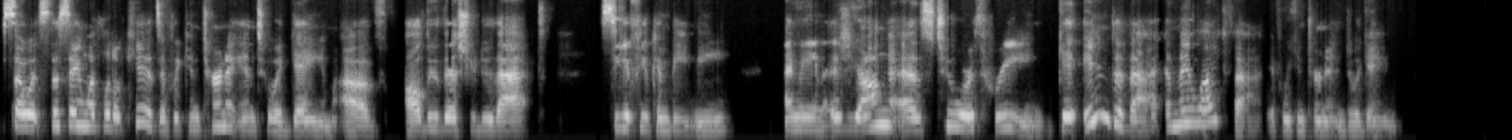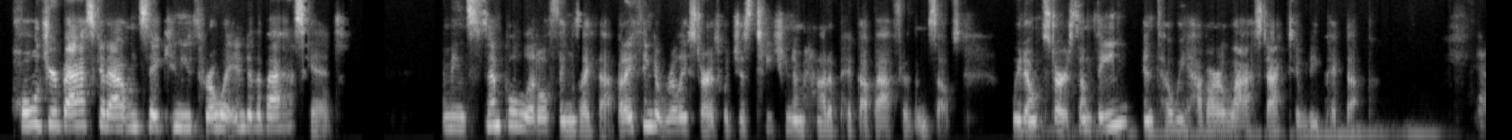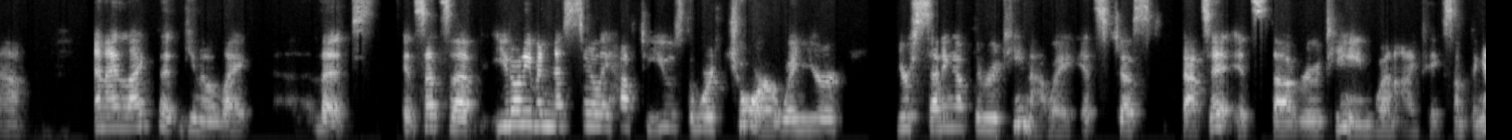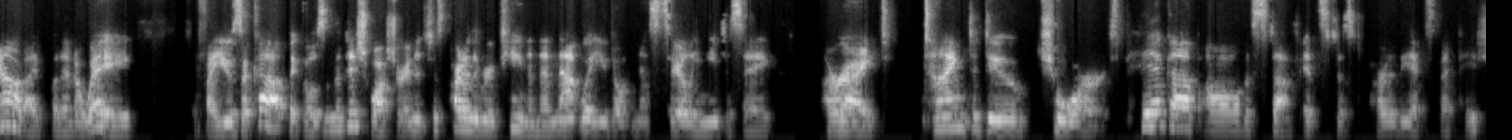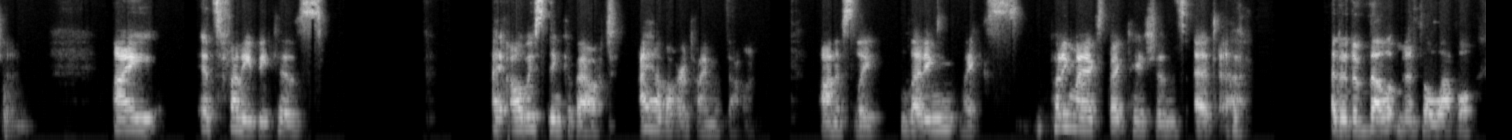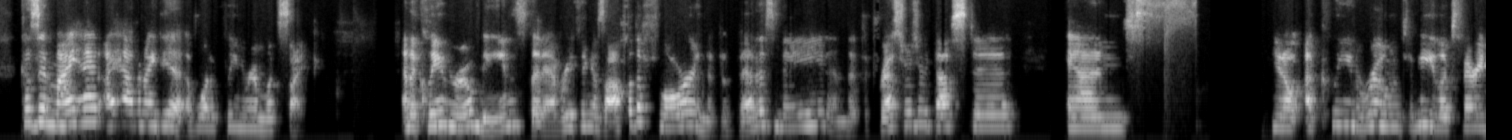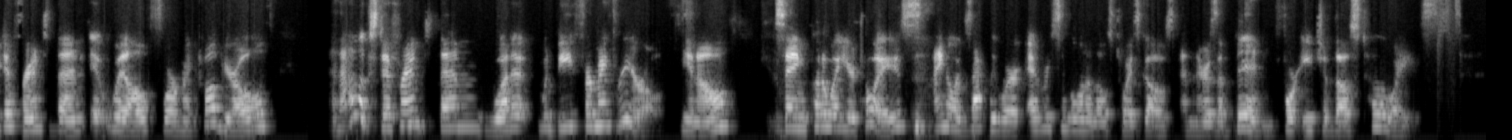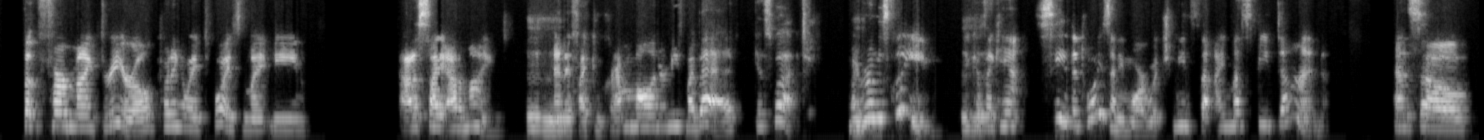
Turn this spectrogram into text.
So it's the same with little kids. If we can turn it into a game of, I'll do this, you do that, see if you can beat me. I mean, as young as two or three, get into that and they like that if we can turn it into a game hold your basket out and say, Can you throw it into the basket? I mean, simple little things like that. But I think it really starts with just teaching them how to pick up after themselves. We don't start something until we have our last activity picked up. Yeah. And I like that, you know, like that it sets up, you don't even necessarily have to use the word chore when you're you're setting up the routine that way. It's just that's it. It's the routine. When I take something out, I put it away if I use a cup, it goes in the dishwasher and it's just part of the routine. And then that way you don't necessarily need to say, all right, time to do chores, pick up all the stuff. It's just part of the expectation. I, it's funny because I always think about, I have a hard time with that one, honestly, letting like putting my expectations at a, at a developmental level because in my head, I have an idea of what a clean room looks like. And a clean room means that everything is off of the floor and that the bed is made and that the dressers are dusted. And, you know, a clean room to me looks very different than it will for my 12 year old. And that looks different than what it would be for my three year old, you know? Saying put away your toys, I know exactly where every single one of those toys goes, and there's a bin for each of those toys but for my three year old, putting away toys might mean out of sight, out of mind. Mm-hmm. And if I can cram them all underneath my bed, guess what? My mm-hmm. room is clean because mm-hmm. I can't see the toys anymore, which means that I must be done. And so,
